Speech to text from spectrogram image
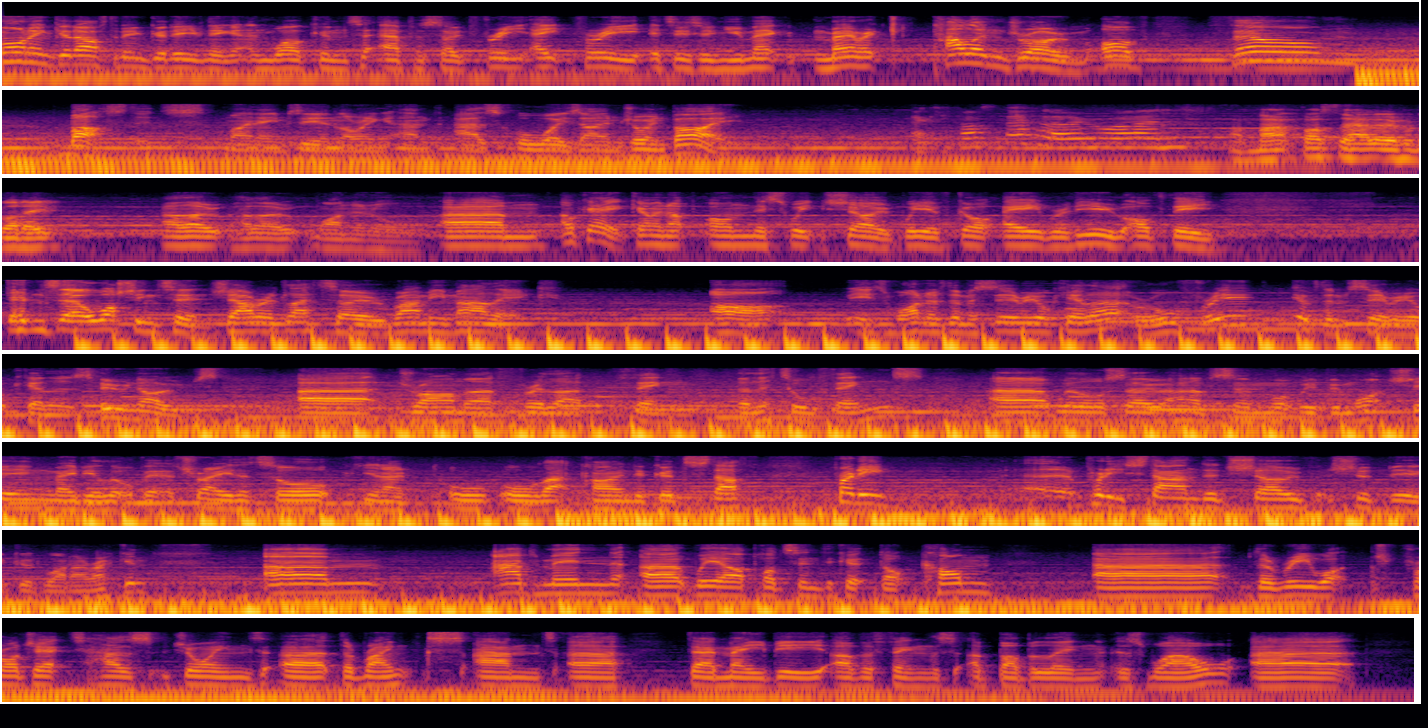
morning, good afternoon, good evening, and welcome to episode 383. It is a numeric palindrome of Film Bastards. My name's Ian Loring, and as always, I am joined by. Becky Foster, hello everyone. I'm Matt Foster. Hello, everybody. Hello, hello, one and all. Um, okay, coming up on this week's show, we have got a review of the Denzel Washington, Jared Leto, Rami Malek. Are is one of them a serial killer, or all three of them serial killers? Who knows? Uh, drama, thriller thing, The Little Things. Uh, we'll also have some what we've been watching, maybe a little bit of trader talk, you know, all, all that kind of good stuff. Pretty, uh, pretty standard show, but should be a good one, I reckon. Um, admin, uh, we are podsyndicate.com. Uh, the rewatch project has joined uh, the ranks, and uh, there may be other things bubbling as well.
